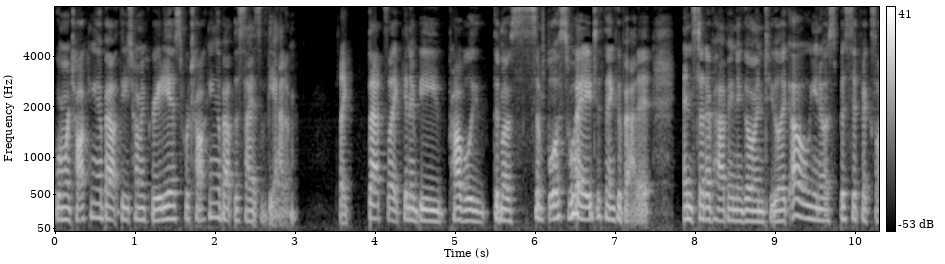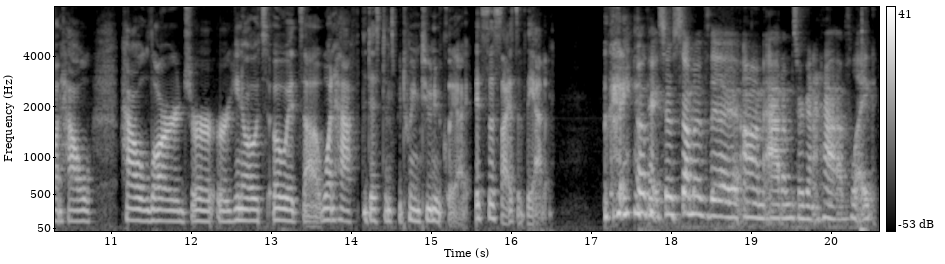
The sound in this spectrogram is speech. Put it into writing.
when we're talking about the atomic radius, we're talking about the size of the atom that's like going to be probably the most simplest way to think about it instead of having to go into like oh you know specifics on how how large or or you know it's oh it's uh, one half the distance between two nuclei. It's the size of the atom. Okay? Okay so some of the um, atoms are going to have like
